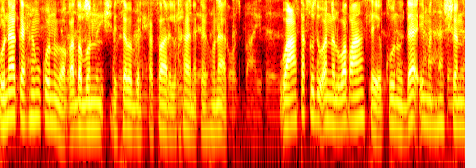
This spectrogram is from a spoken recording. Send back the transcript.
هناك حنق وغضب بسبب الحصار الخانق هناك. وأعتقد أن الوضع سيكون دائما هشا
